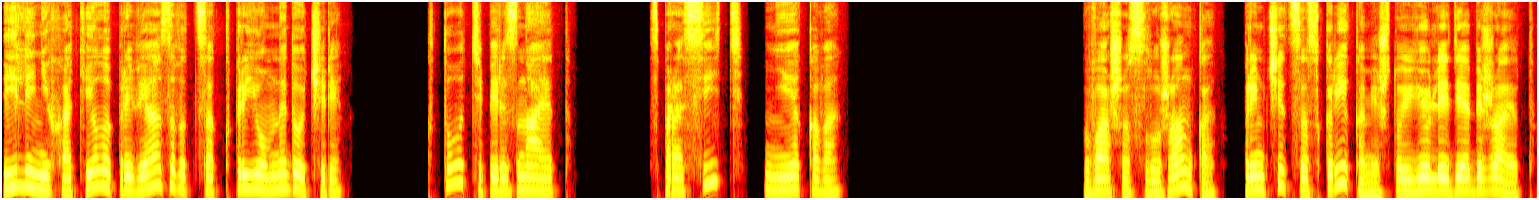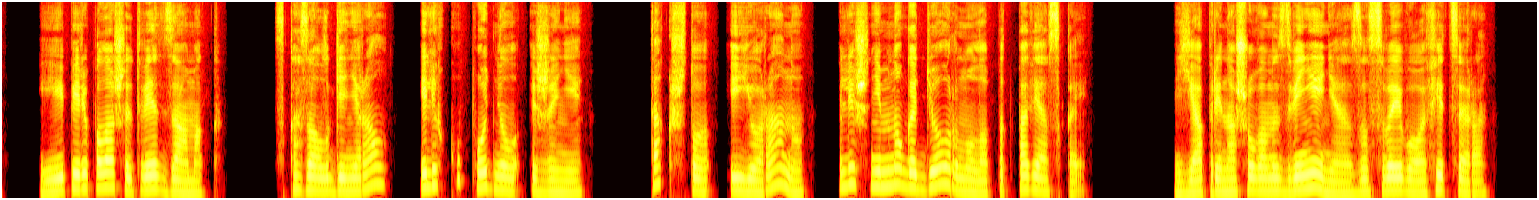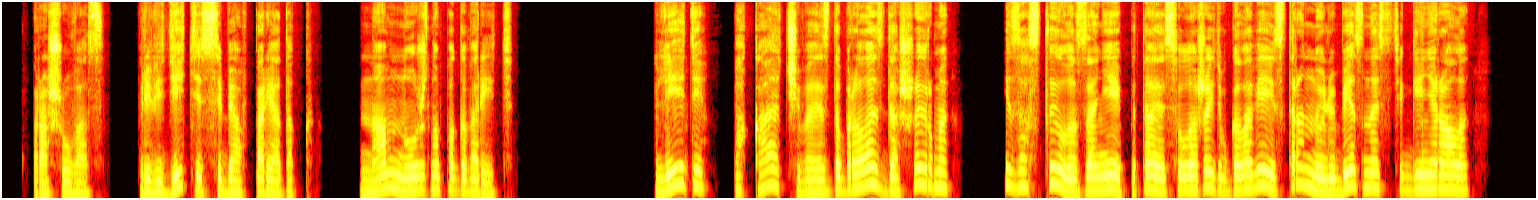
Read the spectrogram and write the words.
Или не хотела привязываться к приемной дочери? Кто теперь знает? Спросить некого. Ваша служанка примчится с криками, что ее леди обижают, и переполошит весь замок. — сказал генерал и легко поднял Жени, так что ее рану лишь немного дернуло под повязкой. Я приношу вам извинения за своего офицера. Прошу вас, приведите себя в порядок. Нам нужно поговорить». Леди, покачиваясь, добралась до ширмы и застыла за ней, пытаясь уложить в голове и странную любезность генерала,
